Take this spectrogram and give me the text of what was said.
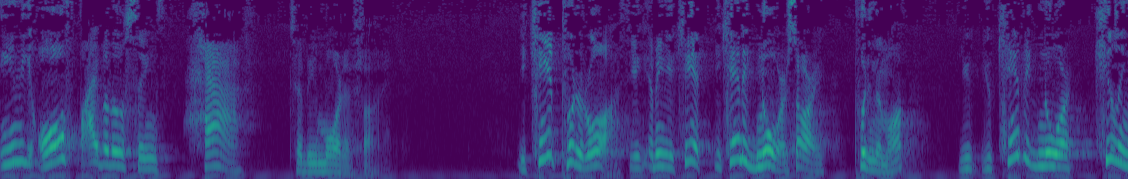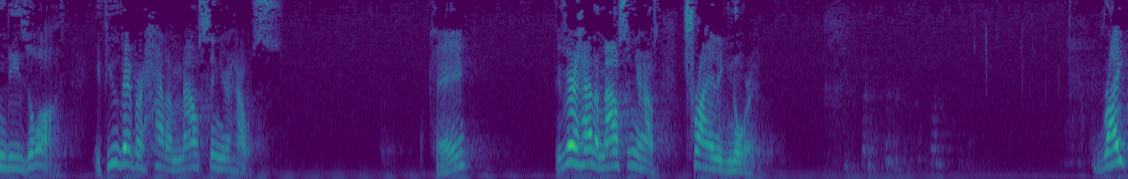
Any, all five of those things have to be mortified. You can't put it off. You, I mean, you can't, you can't ignore, sorry, putting them off. You, you can't ignore killing these off. If you've ever had a mouse in your house, okay? If you've ever had a mouse in your house, try and ignore it. right,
